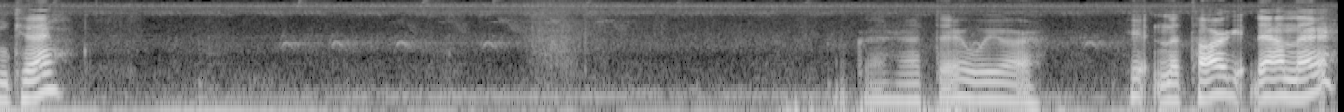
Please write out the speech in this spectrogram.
Okay. Okay, right there we are hitting the target down there.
